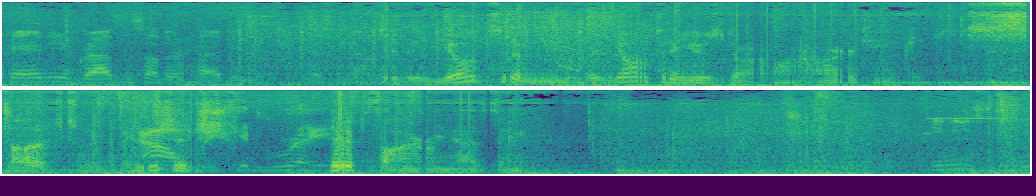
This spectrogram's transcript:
Okay, I need to grab this other heavy. That's down. Dude, the Jotunn, the Jotunn used our, on our team just sucks. Man. Now He's make just it rain. firing that thing. He needs to be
